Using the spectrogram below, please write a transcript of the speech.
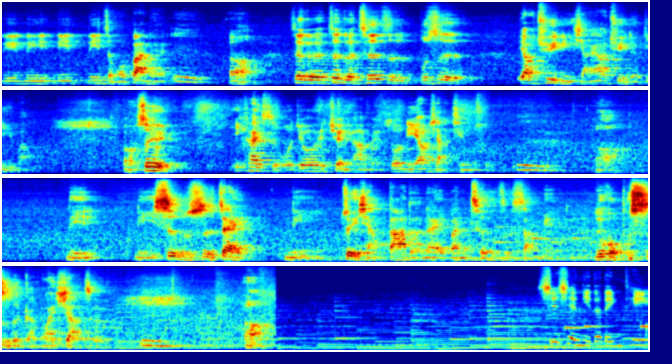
你你你你怎么办呢？嗯，哦，这个这个车子不是要去你想要去的地方，哦，所以一开始我就会劝他们说，你要想清楚，嗯，哦，你你是不是在你最想搭的那一班车子上面？如果不是的，赶快下车，嗯，啊，谢谢你的聆听。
